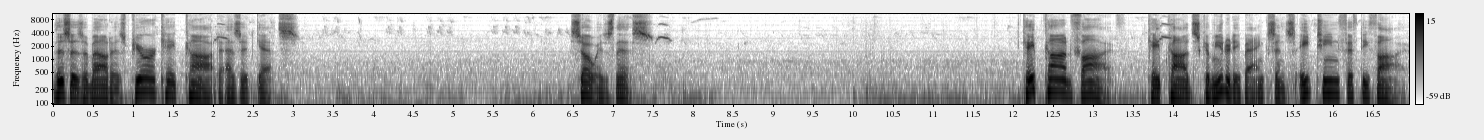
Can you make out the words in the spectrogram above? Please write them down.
This is about as pure Cape Cod as it gets. So is this. Cape Cod Five, Cape Cod's community bank since 1855.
